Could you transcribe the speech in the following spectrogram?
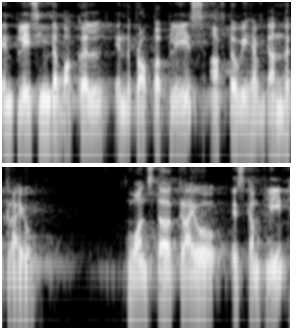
in placing the buckle in the proper place after we have done the cryo. Once the cryo is complete,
